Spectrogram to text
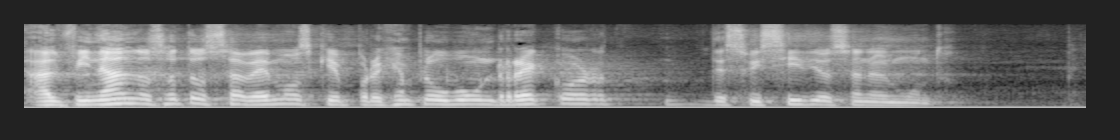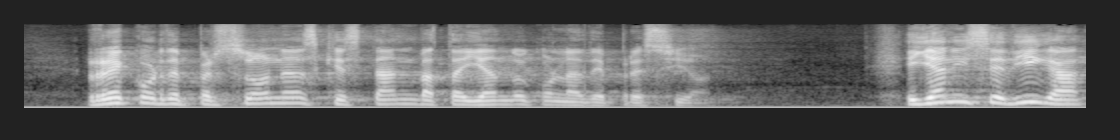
Al final nosotros sabemos que, por ejemplo, hubo un récord de suicidios en el mundo. Récord de personas que están batallando con la depresión. Y ya ni se diga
